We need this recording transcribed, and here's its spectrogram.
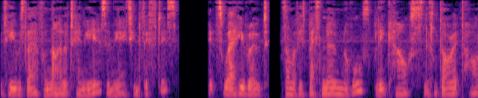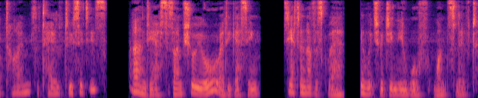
That he was there for nine or ten years in the 1850s. It's where he wrote some of his best known novels Bleak House, Little Dorrit, Hard Times, A Tale of Two Cities. And yes, as I'm sure you're already guessing, it's yet another square in which Virginia Woolf once lived.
